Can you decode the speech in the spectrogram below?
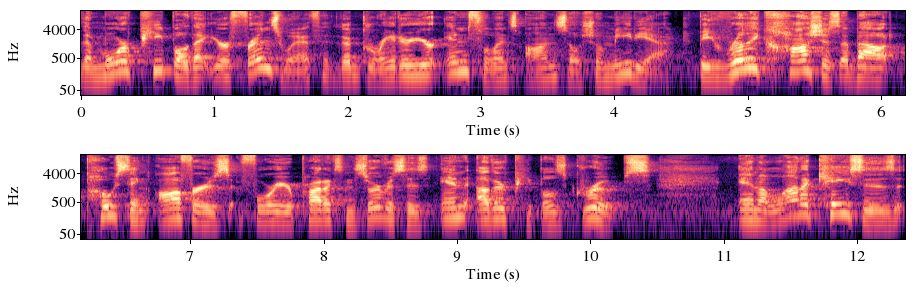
the more people that you're friends with, the greater your influence on social media. Be really cautious about posting offers for your products and services in other people's groups. In a lot of cases,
